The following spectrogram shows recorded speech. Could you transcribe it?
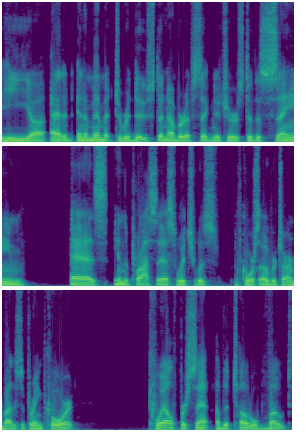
he uh, added an amendment to reduce the number of signatures to the same as in the process, which was, of course, overturned by the Supreme Court 12% of the total vote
